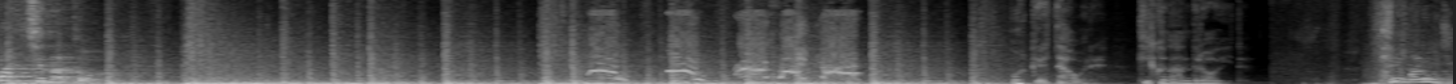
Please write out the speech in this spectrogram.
Patrzcie na to! Burger Tower, tylko na Android. Siema ludzie!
